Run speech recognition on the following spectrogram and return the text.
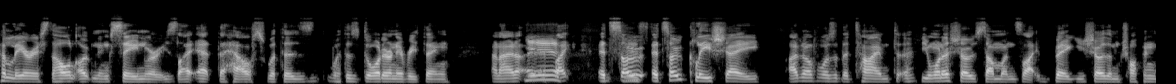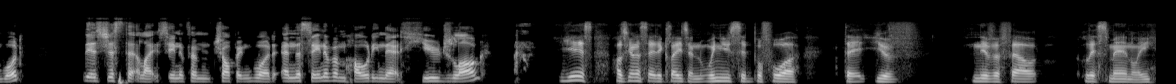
Hilarious, the whole opening scene where he's like at the house with his with his daughter and everything. And I Yeah. it's like it's so Yes. it's so cliche. I don't know if it was at the time. To, if you want to show someone's like big, you show them chopping wood. There's just that like scene of him chopping wood, and the scene of him holding that huge log. Yes, I was going to say to Clayton when you said before that you've never felt less manly.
